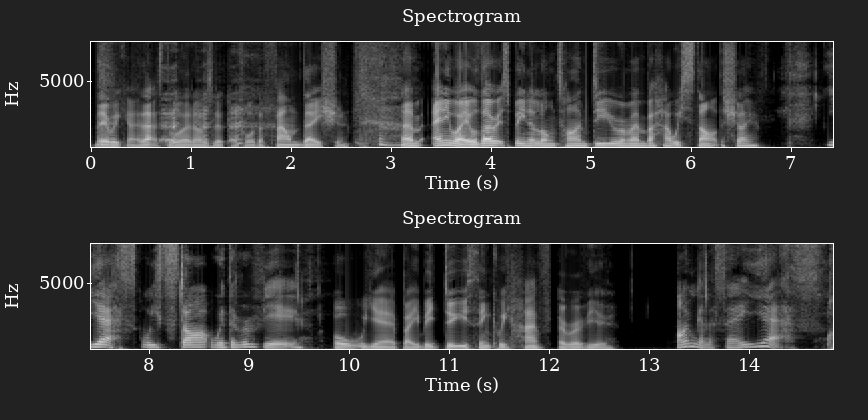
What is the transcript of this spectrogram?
There we go. That's the word I was looking for. The foundation. Um, anyway, although it's been a long time, do you remember how we start the show? Yes, we start with a review. Oh yeah, baby. Do you think we have a review? I'm going to say yes.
